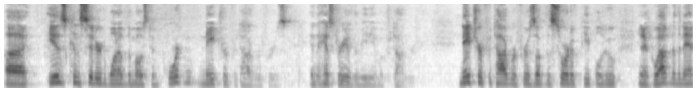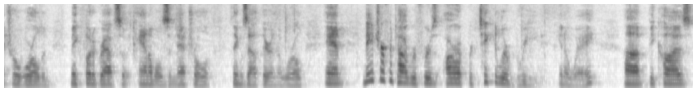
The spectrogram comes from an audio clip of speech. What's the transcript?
uh, is considered one of the most important nature photographers in the history of the medium of photography. Nature photographers of the sort of people who you know go out into the natural world and make photographs of animals and natural things out there in the world. And nature photographers are a particular breed in a way uh, because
